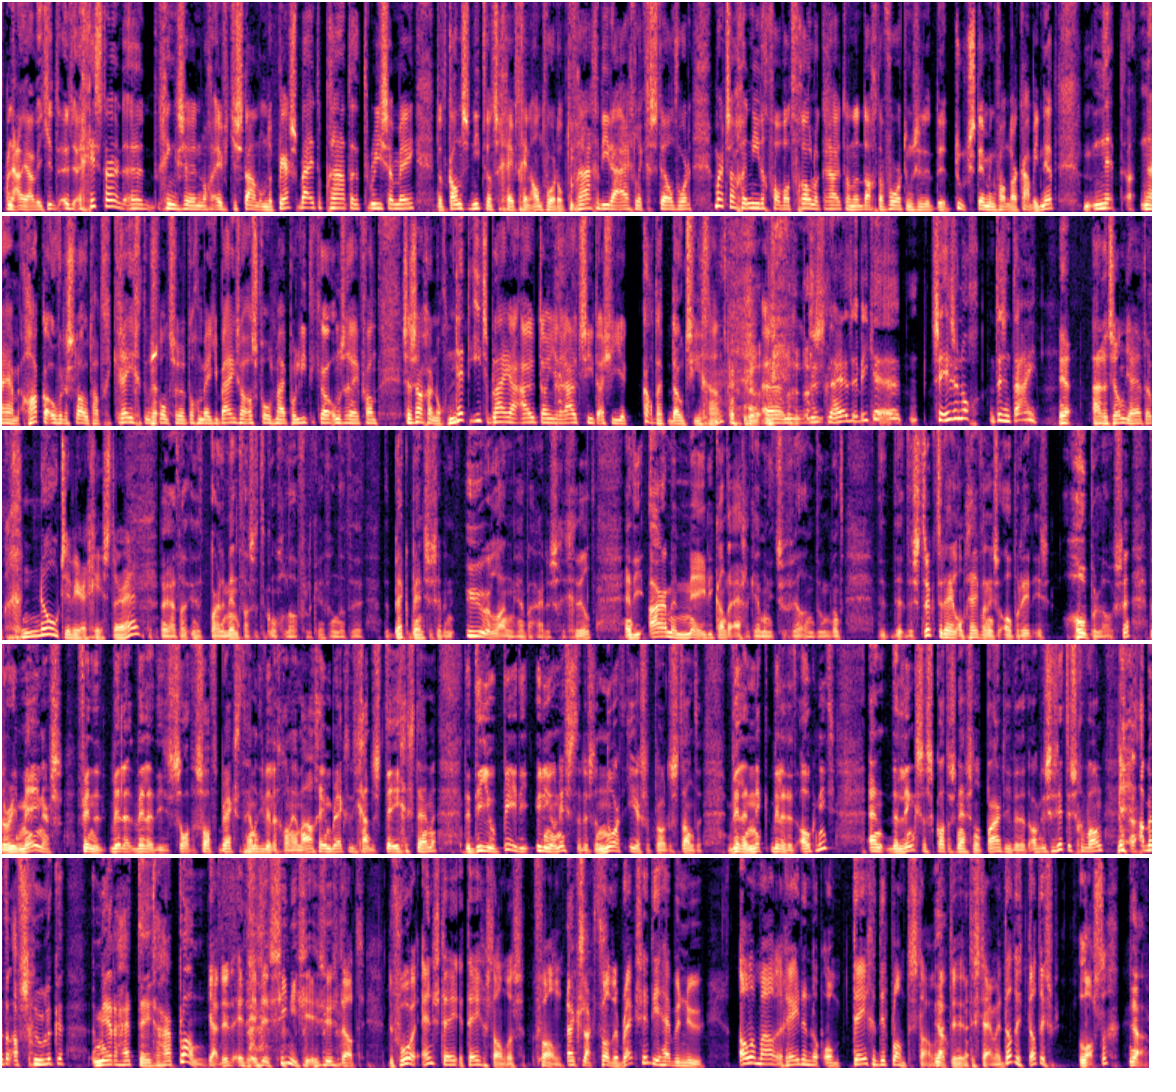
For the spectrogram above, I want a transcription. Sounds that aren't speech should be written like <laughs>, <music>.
Nou ja, weet je, gisteren uh, ging ze nog eventjes staan om de pers bij te praten, Theresa May. Dat kan ze niet, want ze geeft geen antwoorden op de vragen die daar eigenlijk gesteld worden. Maar het zag er in ieder geval wat vrolijker uit dan de dag daarvoor... toen ze de, de toestemming van haar kabinet net uh, nou ja, hakken over de sloot had gekregen. Toen stond ze er toch een beetje bij, zoals volgens mij Politico omschreef van... ze zag er nog net iets blijer uit dan je eruit ziet als je je kat hebt dood zien gaan. <laughs> um, dus nou ja, weet je, uh, ze is er nog. Het is een taai. Ja. Arjan, jij hebt ook genoten weer gisteren, hè? Nou ja, in het parlement was het natuurlijk ongelooflijk. Van dat de, de backbenchers hebben een uur lang hebben haar dus gegrild. En die arme mee, die kan er eigenlijk helemaal niet zoveel aan doen. Want de, de, de structurele omgeving waarin ze opereert is hopeloos. Hè? De Remainers vinden, willen, willen die soft, soft Brexit helemaal. Die willen gewoon helemaal geen Brexit. Die gaan dus tegenstemmen. De DUP, die unionisten, dus de Noord-Ierse protestanten, willen, willen dit ook niet. En de linkse Scottish National Party wil het ook. Dus ze zit dus gewoon <laughs> met een afschuwelijke meerderheid tegen haar plan. Ja, het, het, het cynische is, is dat de voor- en tegenstanders van, exact. van de Brexit, die hebben nu allemaal redenen om tegen dit plan te, staan, ja. te, te, stemmen. Dat is, dat is lastig. Ja.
